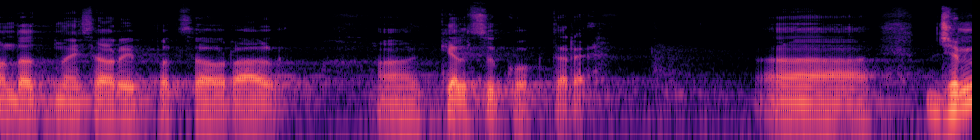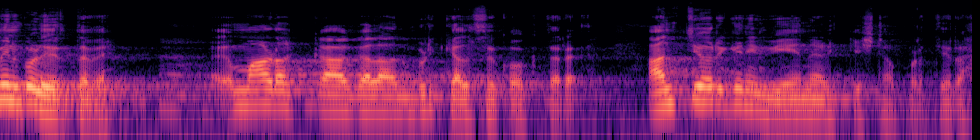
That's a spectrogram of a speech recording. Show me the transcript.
ಒಂದು ಹದಿನೈದು ಸಾವಿರ ಇಪ್ಪತ್ತು ಸಾವಿರ ಕೆಲ್ಸಕ್ಕೆ ಹೋಗ್ತಾರೆ. ಜಮೀನುಗಳು ಇರ್ತವೆ. ಮಾಡೋಕ್ಕಾಗಲ್ಲ ಅಂದ್ಬಿಟ್ಟು ಕೆಲ್ಸಕ್ಕೆ ಹೋಗ್ತಾರೆ. ಅಂಥವ್ರಿಗೆ ನೀವು ಏನು ಹೇಳಕ್ಕೆ ಇಷ್ಟಪಡ್ತೀರಾ?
